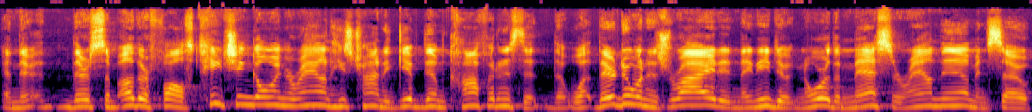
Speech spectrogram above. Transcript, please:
and there, there's some other false teaching going around. He's trying to give them confidence that, that what they're doing is right and they need to ignore the mess around them. And so,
